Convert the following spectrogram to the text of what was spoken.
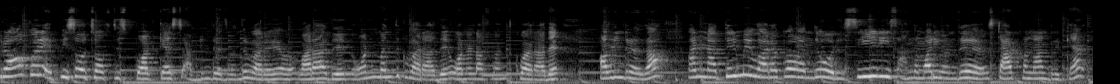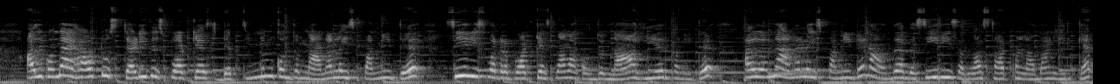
proper episodes of this podcast அப்படின்றது வந்து வர வராது. ஒன் மந்த்துக்கு வராது ஒன் அண்ட் ஆஃப் மந்த்துக்கு வராது அப்படின்றது தான் அண்ட் நான் திரும்பி வரப்போ வந்து ஒரு சீரீஸ் அந்த மாதிரி வந்து ஸ்டார்ட் பண்ணலான்னு இருக்கேன். அதுக்கு வந்து I have to study this podcast depth இன்னும் கொஞ்சம் நான் அனலைஸ் பண்ணிவிட்டு சீரீஸ் பண்ணுற பாட்காஸ்ட் தான் நான் கொஞ்சம் நான் ஹியர் பண்ணிவிட்டு அதை வந்து அனலைஸ் பண்ணிவிட்டு நான் வந்து அந்த சீரீஸ் அதெல்லாம் ஸ்டார்ட் பண்ணலாமான்னு இருக்கேன்.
